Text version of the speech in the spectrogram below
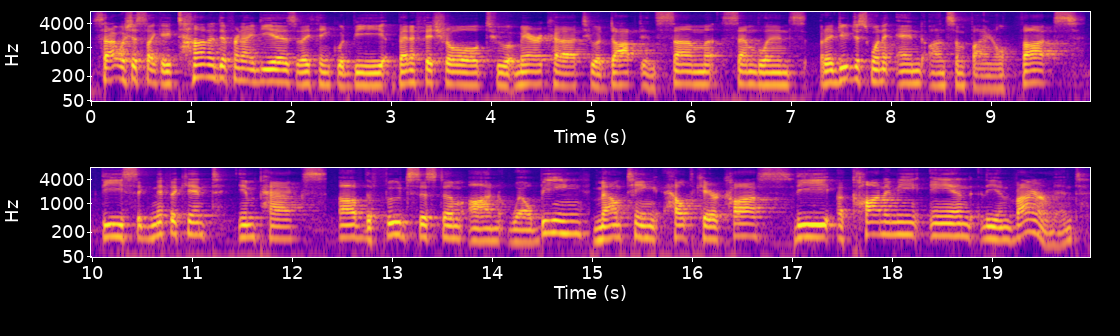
So that was just like a ton of different ideas that I think would be beneficial to America to adopt in some semblance. But I do just want to end on some final thoughts. The significant impacts of the food system on well being, mounting healthcare costs, the economy, and the environment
